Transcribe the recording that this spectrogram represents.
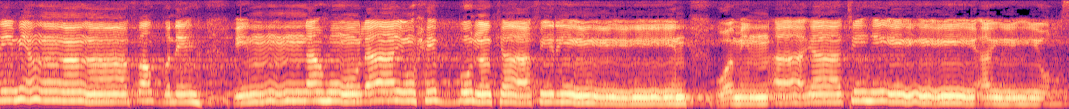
من فضله إنه لا يحب الكافرين. ومن آياته أن يرسل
